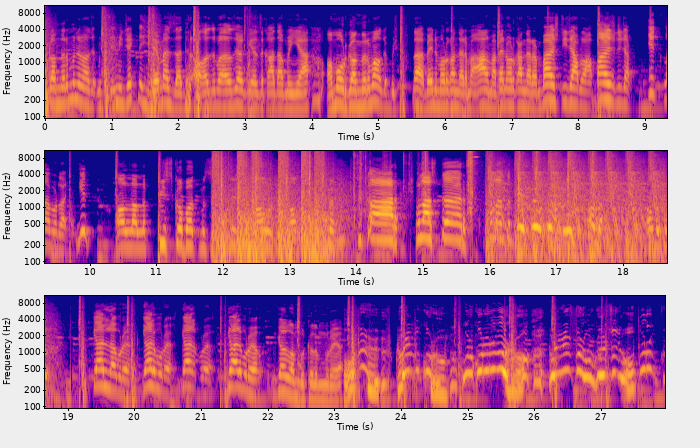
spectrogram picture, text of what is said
organlarımı ne alacakmış? Yemeyecek de yiyemez zaten. Ağzıma alacak yazık adamın ya. Ama organlarımı alacakmış. La benim organlarımı alma. Ben organlarımı başlayacağım la. Başlayacağım. Git la buradan. Git. Allah Allah psikopat mısın? Al al. Sıkar. Plaster. Plaster. Piu. Allah. Gel la buraya. Gel buraya. Gel buraya. Gel buraya. Gel lan bakalım buraya. Abi gel bakalım. Organları ver ya. Ben lütfen organsız yaparım ki.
